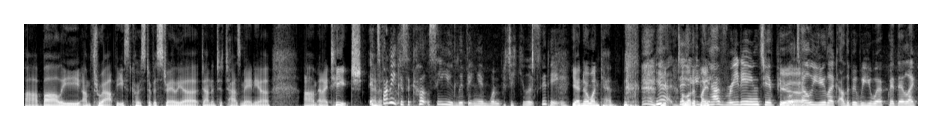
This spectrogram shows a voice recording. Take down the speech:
uh, Bali, um, throughout the east coast of Australia, down into Tasmania, um, and I teach. It's funny because I can't see you living in one particular city. Yeah, no one can. Yeah, do a lot of you, my you have readings. You have people Yeah. tell you, like other people you work with, they're like,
